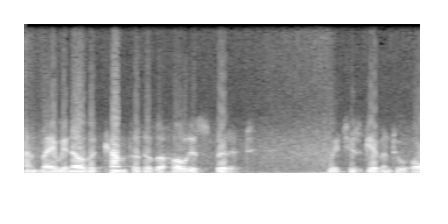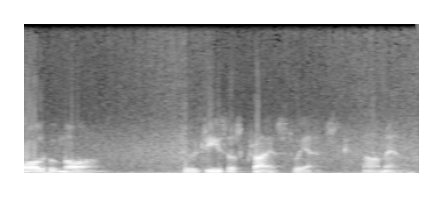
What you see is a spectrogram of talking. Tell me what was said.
And may we know the comfort of the Holy Spirit, which is given to all who mourn through Jesus Christ we ask. Amen.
